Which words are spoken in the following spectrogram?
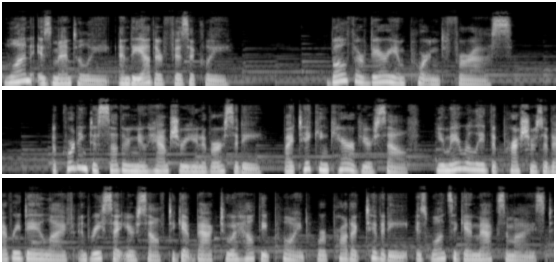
One is mentally and the other physically. Both are very important for us. According to Southern New Hampshire University, by taking care of yourself, you may relieve the pressures of everyday life and reset yourself to get back to a healthy point where productivity is once again maximized.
